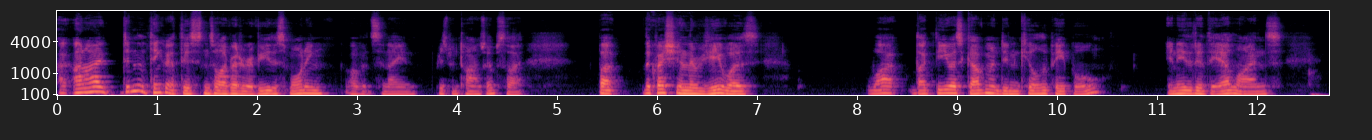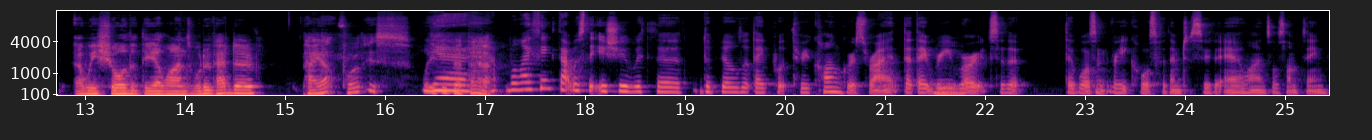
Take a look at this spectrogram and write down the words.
I- and I didn't think about this until I read a review this morning of it today in Brisbane Times website. But the question in the review was, why? Like the U.S. government didn't kill the people, and neither did the airlines. Are we sure that the airlines would have had to pay up for this? What do you think about that? Well, I think that was the issue with the the bill that they put through Congress, right? That they Mm. rewrote so that there wasn't recourse for them to sue the airlines or something.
